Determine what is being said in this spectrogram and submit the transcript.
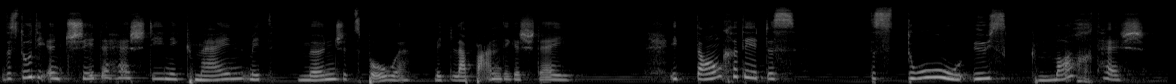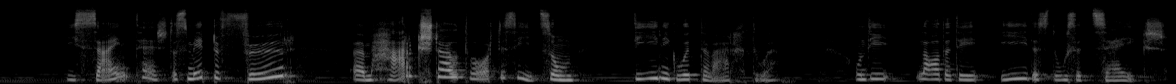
Und dass du dich entschieden hast, deine Gemeinde mit Menschen zu bauen, mit lebendigen Steinen. Ich danke dir, dass, dass du uns gemacht hast, designt hast, dass wir dafür ähm, hergestellt worden sind, um deine guten Werke zu tun. Und ich lade dich ein, dass du sie zeigst.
